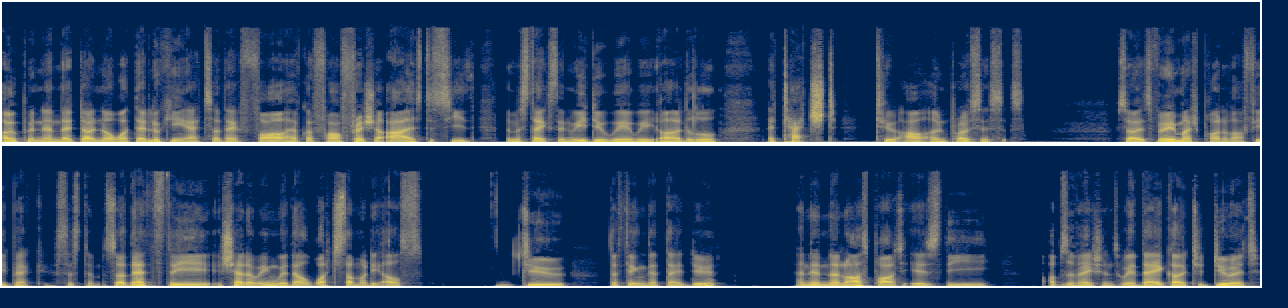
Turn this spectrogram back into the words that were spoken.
open and they don't know what they're looking at. So they far have got far fresher eyes to see the mistakes than we do, where we are a little attached to our own processes. So it's very much part of our feedback system. So that's the shadowing where they'll watch somebody else do the thing that they do. And then the last part is the observations where they go to do it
